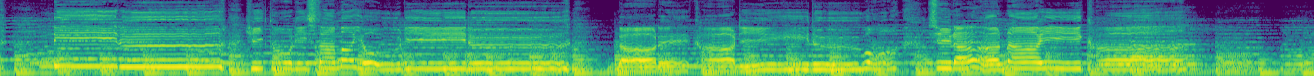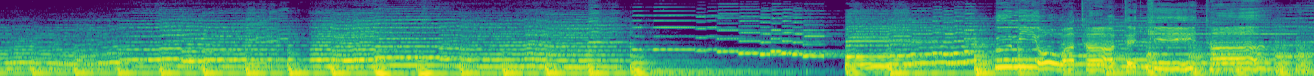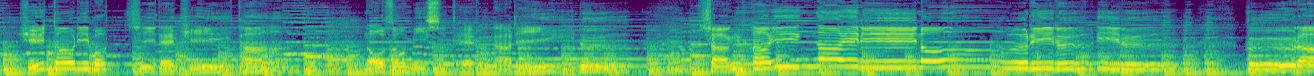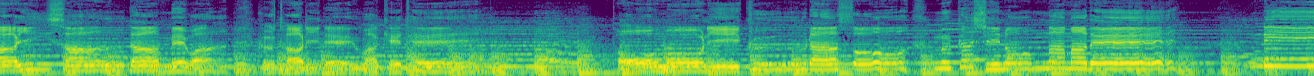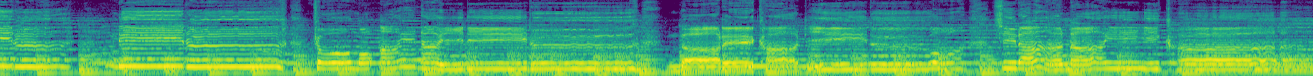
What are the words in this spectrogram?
リル一人さまようリル。誰かリールを知らないか。渡ってきた。一人ぼっちで来た。望み捨てるなりる。上海帰りのリルリル。暗い定めは二人で分けて。に暮らそう昔のままで。リールリール今日も会えないリール。誰かリールを知らないか。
